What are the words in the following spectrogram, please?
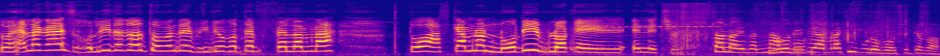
তো হ্যালো গাইস হোলিতে তো তোমাদের ভিডিও করতে পেলাম না। তো আজকে আমরা নদীর ব্লকে এনেছি। চলো এবার নদীতে আমরা কি করব সেটা কও।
